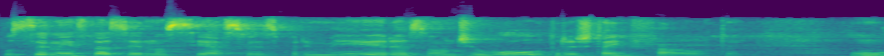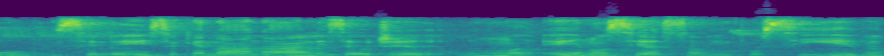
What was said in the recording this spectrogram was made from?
o silêncio das enunciações primeiras, onde o outro está em falta. O silêncio, que na análise é o de uma enunciação impossível,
